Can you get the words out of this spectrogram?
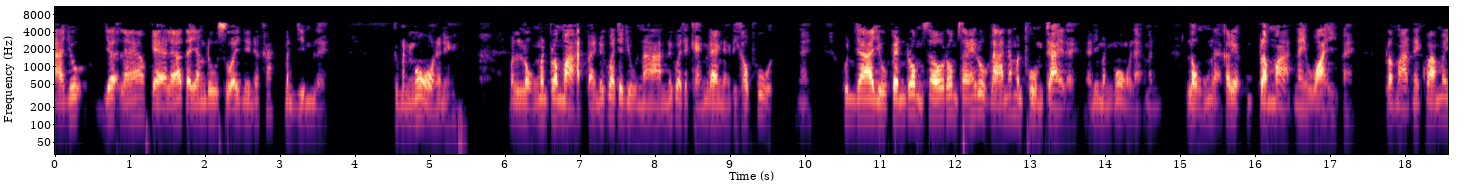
อายุเยอะแล้วแก่แล้วแต่ยังดูสวยดีนะคะ มันยิ้มเลย คือมันโง่นั่นเองมันหลงมันประมาทไป นึกว่าจะอยู่นาน นึกว่าจะแข็งแรงอย่างที่เขาพูดนะคุณยายอยู่เป็นร่มโซร่มไซให้ลูกหลานนะมันภูมิใจเลย อันนี้มันโง่แล้วมันหลงแล้วเขาเรียกประมาทในวัยไป ประมาทในความไม่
